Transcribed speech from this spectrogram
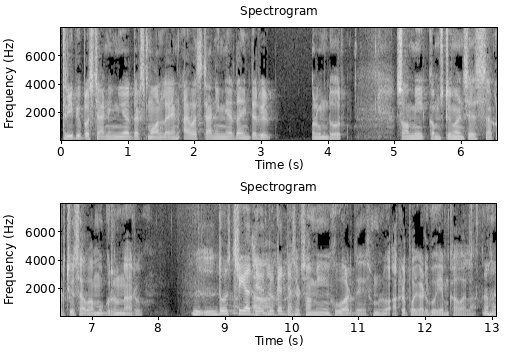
three people standing near that small lion. I was standing near the interview room door. Swami me to and says అక్కడ చూసావా ముగ్గురున్నారు Those three are there. Look at I them. said, Swami who are they అక్కడ పోయి అడుగు ఏం కావాలా Uh-huh.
